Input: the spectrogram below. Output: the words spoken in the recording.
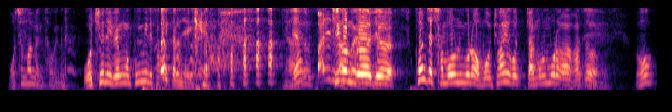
5천만 명이 타고 있는 거. 5,200만 국민이 타고 있다는 얘기예요. 야, 예? 그럼 빨리 지금 그. 저 혼자 차 모는 거는 뭐 자기가 잘못 몰아가서 예. 어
